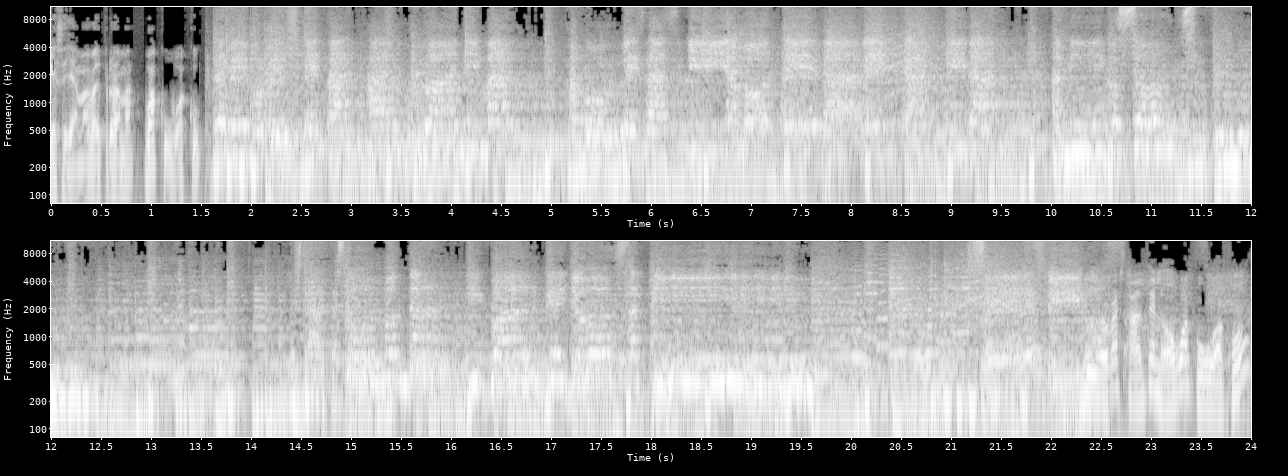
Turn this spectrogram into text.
que se llamaba el programa Waku Waku. Debemos respetar al mundo animal. Amor les das y amor te cantidad. Amigos son sin tú. Les tratas con bondad, igual que ellos aquí. Duró bastante, ¿no? Guacu Guacu.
